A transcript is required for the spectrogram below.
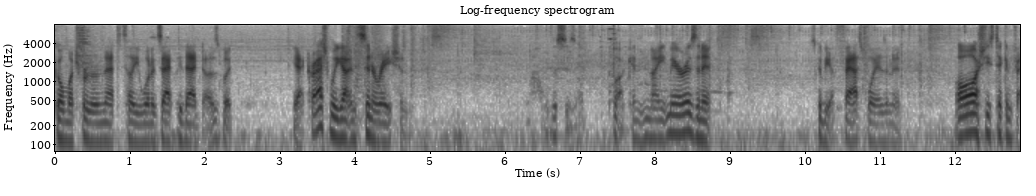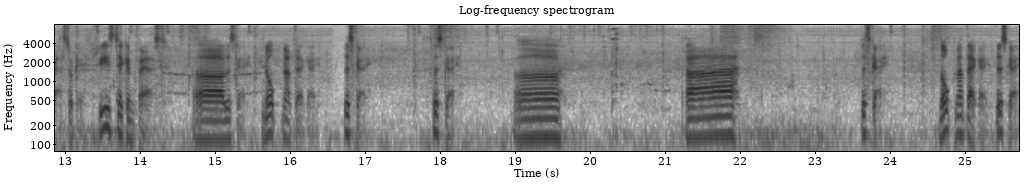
go much further than that to tell you what exactly that does, but yeah, Crash we got Incineration. Oh, this is a fucking nightmare, isn't it? It's gonna be a fast boy, isn't it? Oh, she's ticking fast. Okay, she's ticking fast. Uh, this guy. Nope, not that guy. This guy. This guy. Uh. Uh. This guy. Nope, not that guy. This guy.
